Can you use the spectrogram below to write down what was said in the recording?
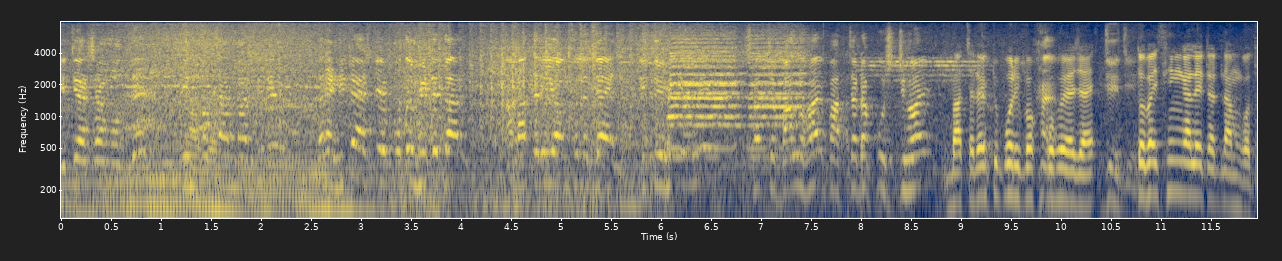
হিটে আসার মধ্যে তিন চার মাস মানে হিটে আসলে প্রথম হিটে তো আর আমাদের এই অঞ্চলে দেয় না দ্বিতীয় হিটে সবচেয়ে ভালো হয় বাচ্চাটা পুষ্টি হয়। বাচ্চাটা একটু পরিপক্ক হ্যাঁ, হয়ে যায়। তো ভাই সিঙ্গেল এটার দাম কত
